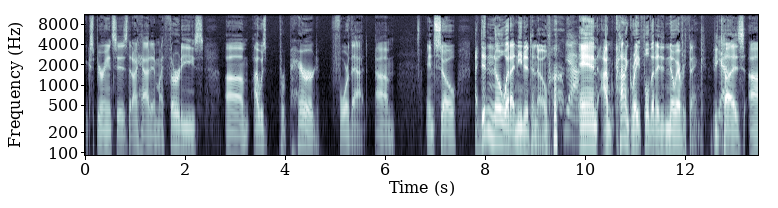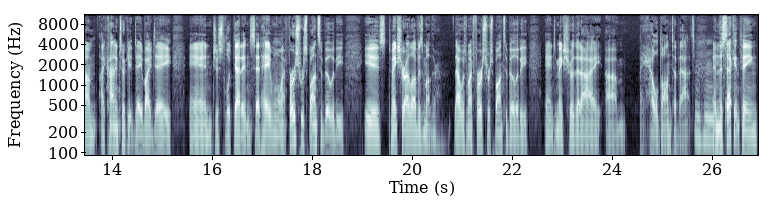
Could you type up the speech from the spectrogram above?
experiences that I had in my 30s. Um, I was prepared for that. Um, and so I didn't know what I needed to know. Yeah. and I'm kind of grateful that I didn't know everything because um, I kind of took it day by day and just looked at it and said, hey, well, my first responsibility is to make sure I love his mother. That was my first responsibility, and to make sure that I um, I held on to that. And the second thing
